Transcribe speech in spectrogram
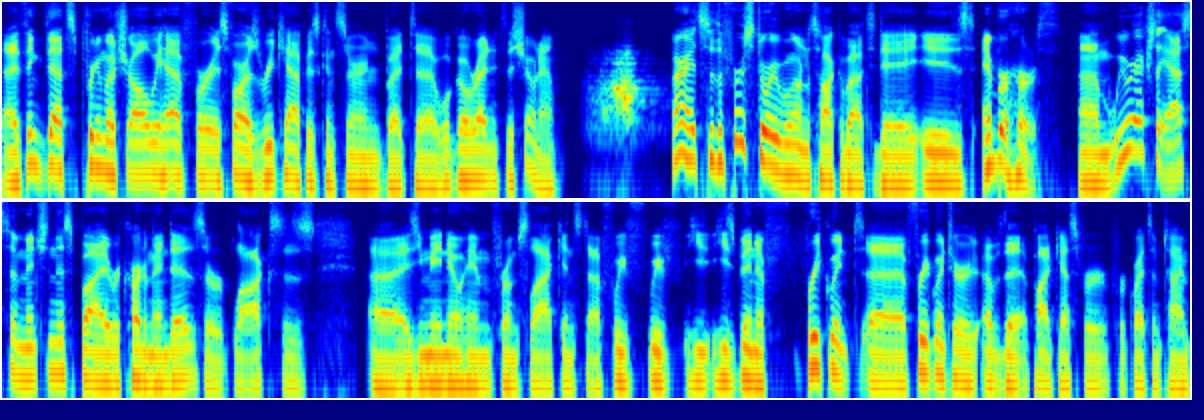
I think that's pretty much all we have for as far as recap is concerned. But uh, we'll go right into the show now. All right, so the first story we want to talk about today is Ember Hearth. Um, we were actually asked to mention this by Ricardo Mendes or Locks, as uh, as you may know him from Slack and stuff. We've we've he, he's been a frequent uh, frequenter of the podcast for for quite some time.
